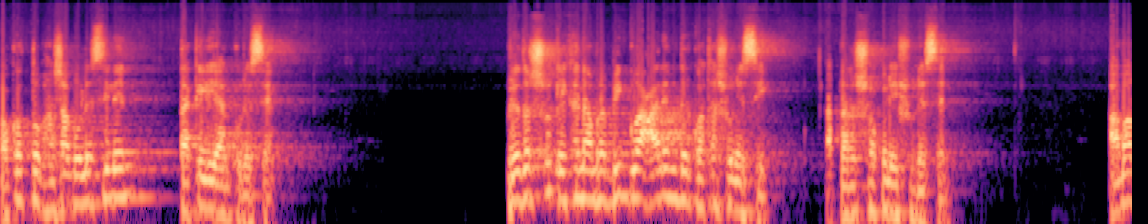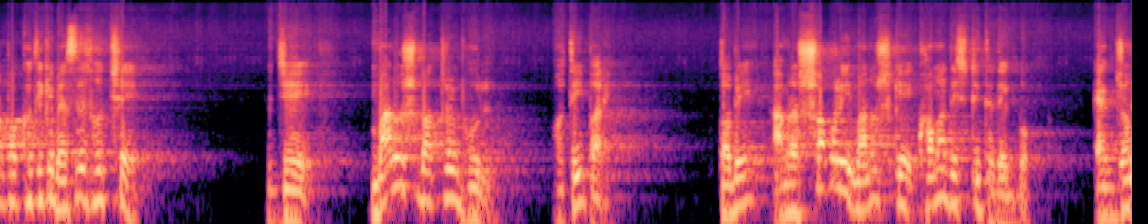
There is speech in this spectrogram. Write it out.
অকথ্য ভাষা বলেছিলেন তা ক্লিয়ার করেছেন। প্রিয় দর্শক, এখানে আমরা বিজ্ঞ আলেমদের কথা শুনেছি, আপনারা সকলেই শুনেছেন। আমার পক্ষ থেকে মেসেজ হচ্ছে যে মানুষ মাত্রই ভুল হতেই পারে। তবে আমরা সকলেই মানুষকে ক্ষমা দৃষ্টিতে দেখব। একজন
